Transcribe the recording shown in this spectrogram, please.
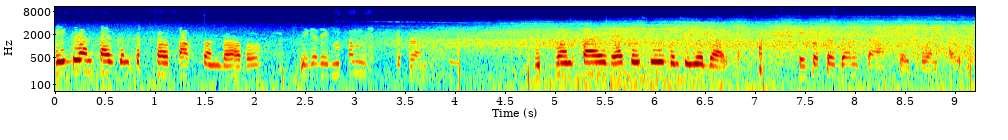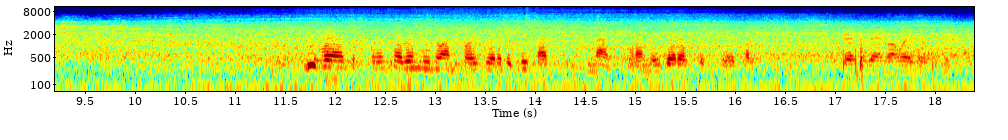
815 contact for Foxton Bravo. Negative, ma'am. 815, Echo 2, continue Delta. Echo to Delta, 815. We have seven one four zero in degrees at Max, runway 06 7 06.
